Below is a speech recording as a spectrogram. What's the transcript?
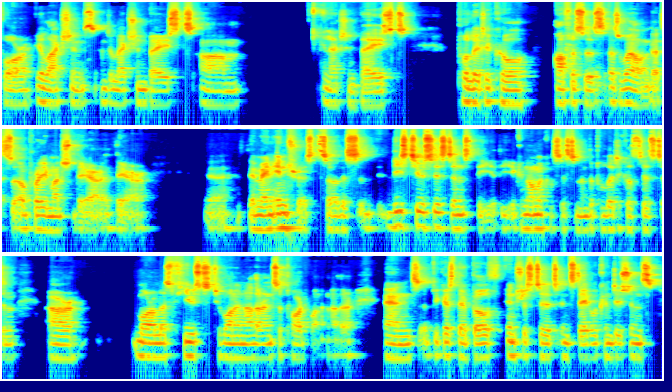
for elections and election based um, election based political offices as well. And that's uh, pretty much their their uh, their main interest so this these two systems the the economical system and the political system are more or less fused to one another and support one another. And because they're both interested in stable conditions,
